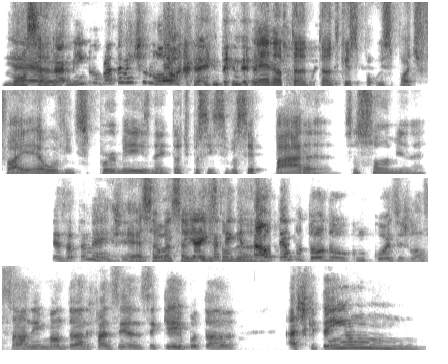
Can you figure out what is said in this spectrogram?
Nossa, é, pra mim, completamente louca, entendeu? É, não, tanto, tanto que o Spotify é ouvintes por mês, né? Então, tipo assim, se você para, você some, né? Exatamente. É essa então, assim, mensagem assim, que aí você tem que estar o tempo todo com coisas lançando e mandando e fazendo, não sei o quê, botando. Acho que tem um.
